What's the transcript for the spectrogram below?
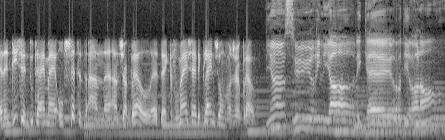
en in die zin doet hij mij ontzettend aan, uh, aan Jacques Brel uh, denken. Voor mij is hij de kleinzoon van Jacques Brel. Bien sûr, il y a les guerres d'Irlande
